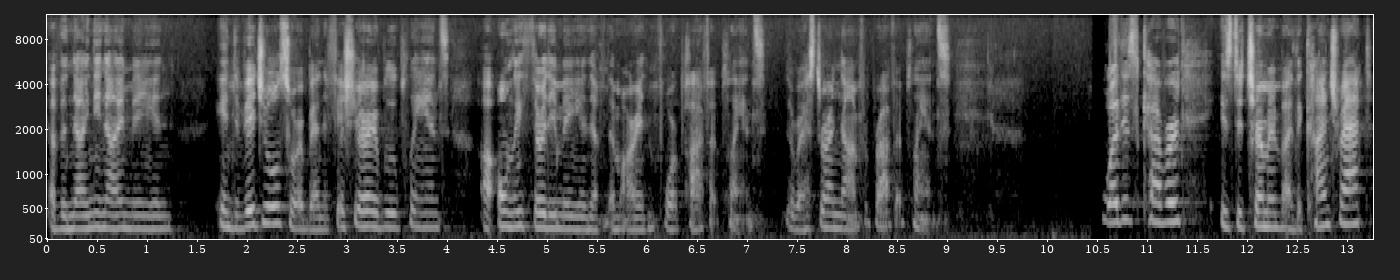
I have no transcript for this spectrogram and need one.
Of the 99 million individuals who are beneficiary of blue plans, uh, only 30 million of them are in for-profit plans. The rest are in non-for-profit plans. What is covered is determined by the contract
